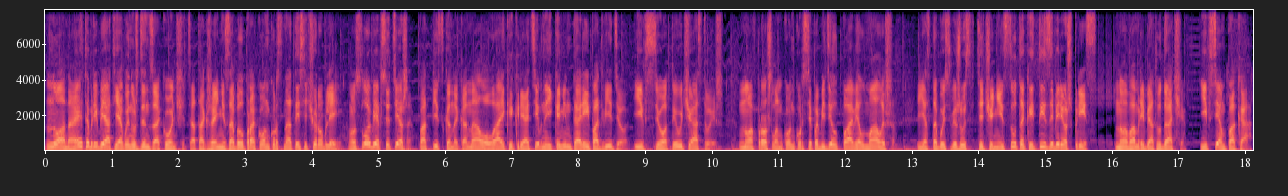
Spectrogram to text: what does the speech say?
Ну а на этом, ребят, я вынужден закончить, а также я не забыл про конкурс на 1000 рублей. Условия все те же. Подписка на канал, лайк и креативные комментарии под видео. И все, ты участвуешь. Ну а в прошлом конкурсе победил Павел Малышев. Я с тобой свяжусь в течение суток, и ты заберешь приз. Ну а вам, ребят, удачи. И всем пока.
